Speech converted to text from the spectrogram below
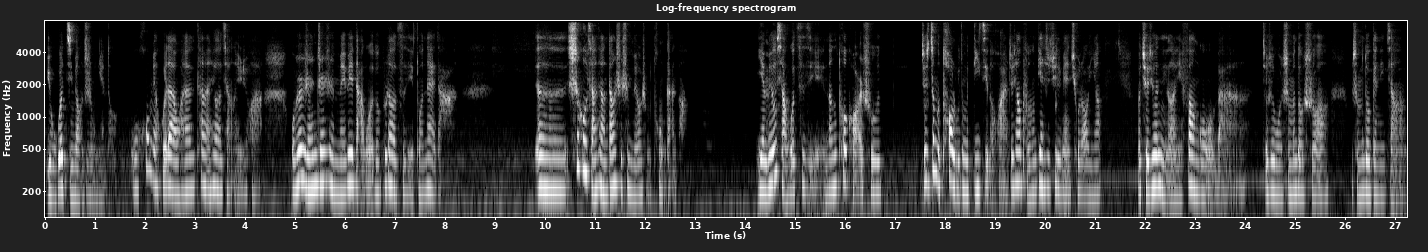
有过几秒这种念头。我后面回来，我还开玩笑讲了一句话，我说人真是没被打过都不知道自己多耐打。嗯，事后想想，当时是没有什么痛感的，也没有想过自己能脱口而出，就是这么套路、这么低级的话，就像普通电视剧里面求饶一样。我求求你了，你放过我吧！就是我什么都说，我什么都跟你讲。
